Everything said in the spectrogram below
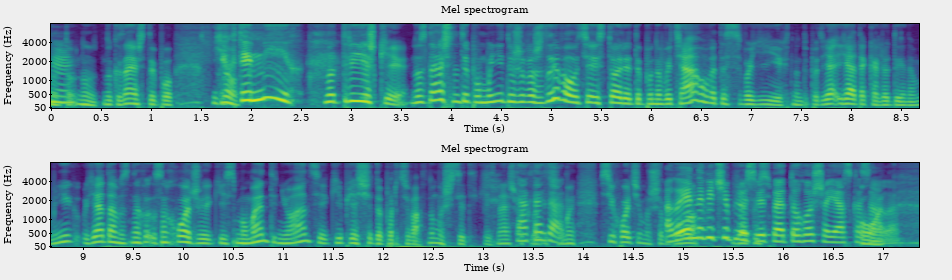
Ну, то, ну, ну, знаєш, типу. Як ну, ти міг? Ну, трішки. Ну, знаєш, ну, типу, мені дуже важлива оця історія, типу, не витягувати своїх. Ну, типу, я я така людина. Мені Я там знаходжу якісь моменти, нюанси, які б я ще допрацював. Ну, ми ж всі такі, знаєш, так, так, так. ми всі хочемо, щоб. Але було не відчіплюсь якось... від того, що я сказала. О.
